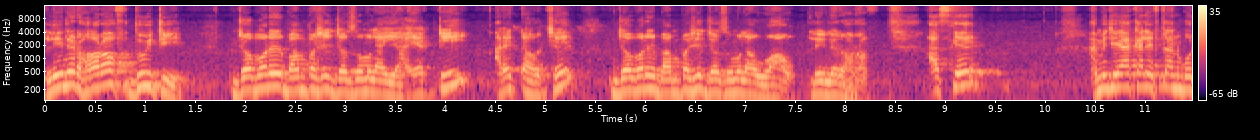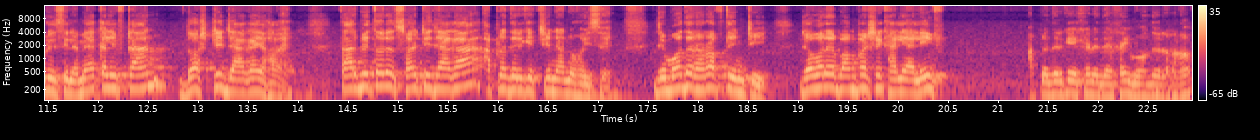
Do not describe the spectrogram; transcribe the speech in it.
লিনের হরফ দুইটি, জবরের বাম পাশে জজমলা ইয়া। একটি, আরেকটা হচ্ছে জবরের বাম পাশে জজমলা ওয়াও লিনের হরফ। আজকে আমি যে এক আলিফ টান বলেছিলাম, এক আলিফ টান দশটি জায়গায় হয়। তার ভিতরে ছয়টি জায়গা আপনাদেরকে চিনানো হয়েছে। যে মদের হরফ তিনটি, জবরের বাম পাশে খালি আলিফ। আপনাদেরকে এখানে দেখাই মদের হরফ।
